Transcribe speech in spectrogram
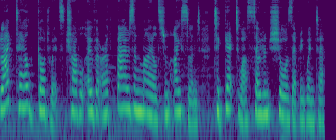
Black-tailed godwits travel over a thousand miles from Iceland to get to our Solent shores every winter,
